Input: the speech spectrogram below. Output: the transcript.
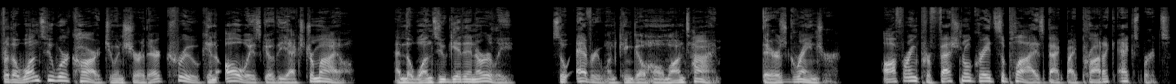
For the ones who work hard to ensure their crew can always go the extra mile, and the ones who get in early so everyone can go home on time, there's Granger, offering professional grade supplies backed by product experts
